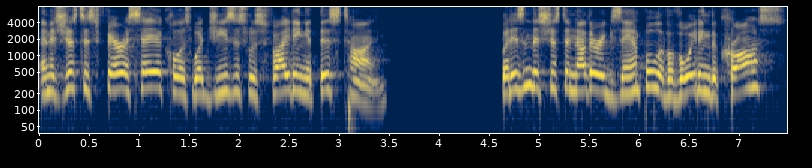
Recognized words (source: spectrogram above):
And it's just as Pharisaical as what Jesus was fighting at this time. But isn't this just another example of avoiding the cross?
